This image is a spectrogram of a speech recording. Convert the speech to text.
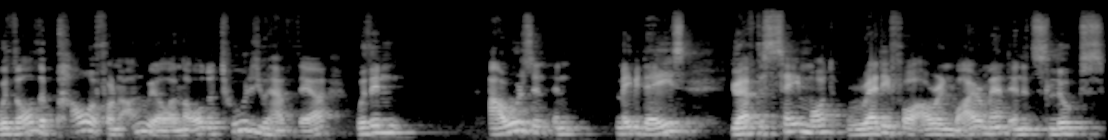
with all the power from Unreal and all the tools you have there within hours and, and maybe days. You have the same mod ready for our environment and it looks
